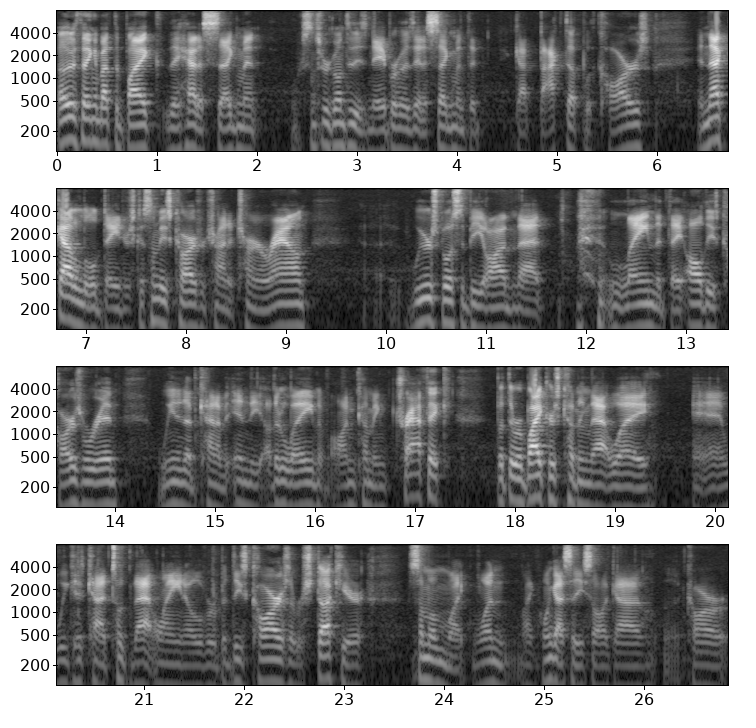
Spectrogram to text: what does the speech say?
other thing about the bike, they had a segment since we were going through these neighborhoods. They had a segment that got backed up with cars and that got a little dangerous because some of these cars were trying to turn around. Uh, we were supposed to be on that lane that they all these cars were in. We ended up kind of in the other lane of oncoming traffic, but there were bikers coming that way, and we just kind of took that lane over. But these cars that were stuck here, some of them like one like one guy said he saw a guy a car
